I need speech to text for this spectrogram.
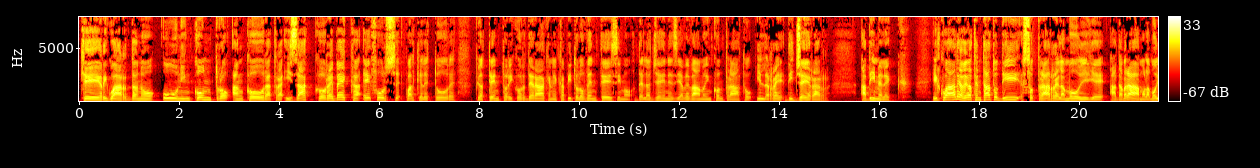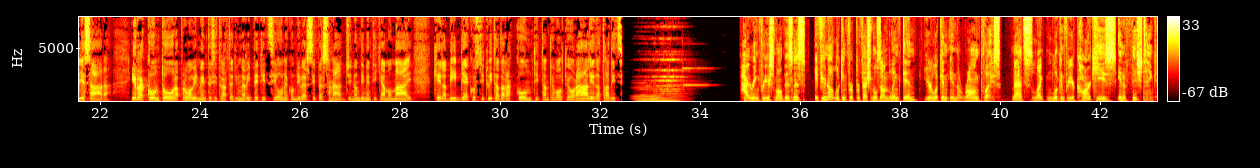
che riguardano un incontro ancora tra Isacco, Rebecca e forse qualche lettore più attento ricorderà che nel capitolo ventesimo della Genesi avevamo incontrato il re di Gerar, Abimelech, il quale aveva tentato di sottrarre la moglie ad Abramo, la moglie Sara. Il racconto ora probabilmente si tratta di una ripetizione con diversi personaggi. Non dimentichiamo mai che la Bibbia è costituita da racconti tante volte orali e da tradizioni. Hiring for your small business? If you're not looking for professionals on LinkedIn, you're looking in the wrong place. That's like looking for your car keys in a fish tank.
